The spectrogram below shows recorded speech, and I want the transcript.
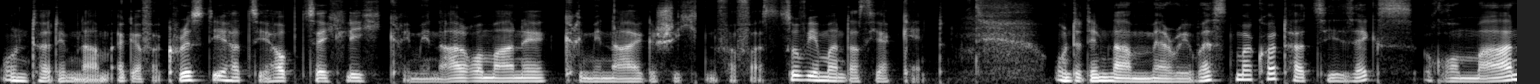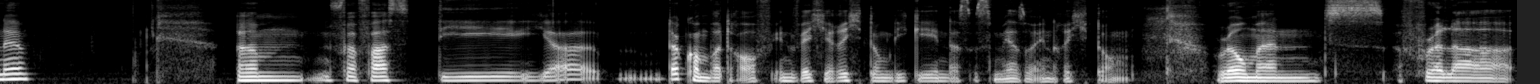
Unter dem Namen Agatha Christie hat sie hauptsächlich Kriminalromane, Kriminalgeschichten verfasst, so wie man das ja kennt. Unter dem Namen Mary Westmacott hat sie sechs Romane ähm, verfasst, die, ja, da kommen wir drauf, in welche Richtung die gehen. Das ist mehr so in Richtung Romance, Thriller,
